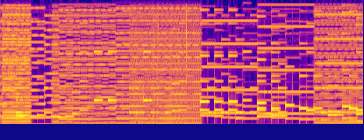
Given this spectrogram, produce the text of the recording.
Thank you.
